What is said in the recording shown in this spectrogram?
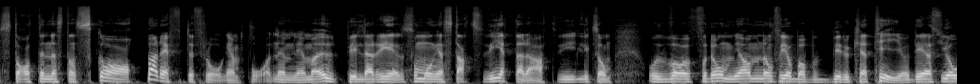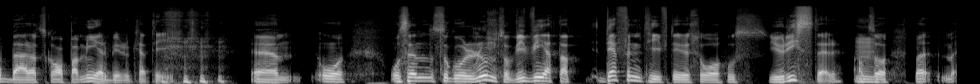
staten nästan skapar efterfrågan på, nämligen man utbildar så många statsvetare att vi liksom, och vad får de? Ja, men de får jobba på byråkrati och deras jobb är att skapa mer byråkrati. Ehm, och, och sen så går det runt så. Vi vet att definitivt är det så hos jurister. Mm. Alltså, man, man,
